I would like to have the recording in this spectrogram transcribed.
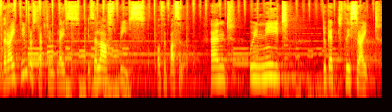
the right infrastructure in place is the last piece of the puzzle. And we need to get this right.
